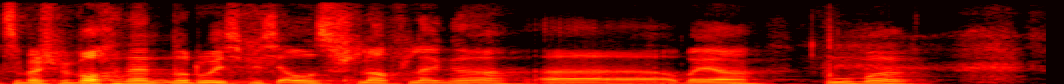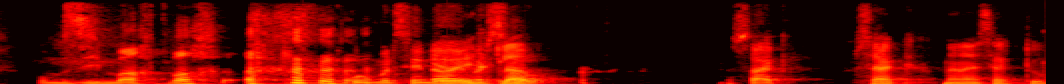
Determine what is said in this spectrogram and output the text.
zum Beispiel Wochenenden ruhe ich mich aus, schlaf länger, äh, aber ja, Boomer um 7, 8 wach. Boomer sind Ja, auch ich immer glaub- so. Sag. Sag, nein, nein, sag du.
